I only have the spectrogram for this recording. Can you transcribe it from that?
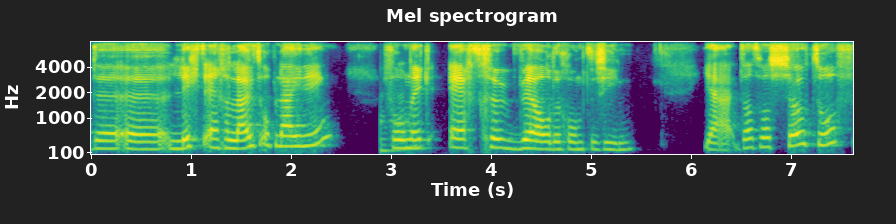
de licht- en geluidopleiding. Mm. Vond ik echt geweldig om te zien. Ja, dat was zo tof.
